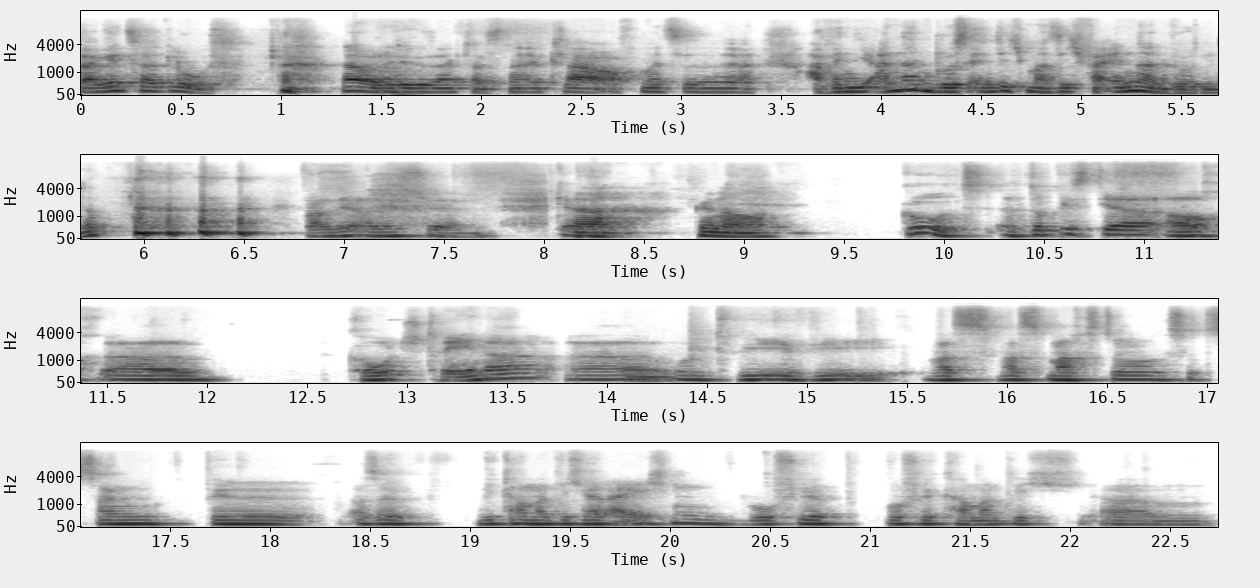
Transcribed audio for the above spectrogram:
da geht es halt los. ja, weil du gesagt hast, ne? klar, oftmals, äh, aber wenn die anderen bloß endlich mal sich verändern würden, ne? Dann wäre alles schön. Genau. Ja, genau. Gut, du bist ja auch äh, Coach, Trainer äh, und wie, wie, was, was machst du sozusagen, für, also wie kann man dich erreichen? Wofür, wofür kann man dich ähm,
